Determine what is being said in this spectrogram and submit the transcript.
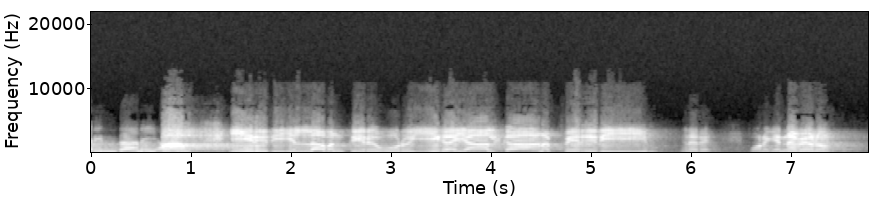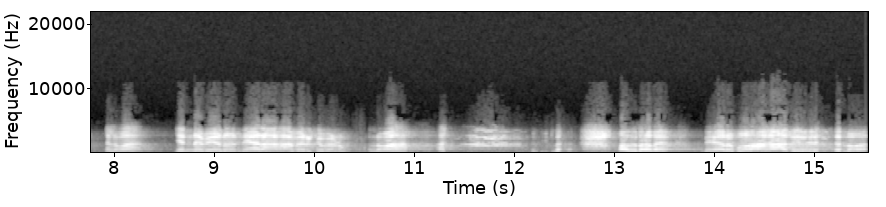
அறிந்தானே. ஆம். இறுதியில் அவன் திருவுரு ஈகையால் காண பெருதி உனக்கு என்ன வேணும்? அல்லவா? என்ன வேணும்? நேரம் ஆகாம இருக்க வேணும். அல்லவா? அதனால நேரமும் ஆகாது. அல்லவா?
